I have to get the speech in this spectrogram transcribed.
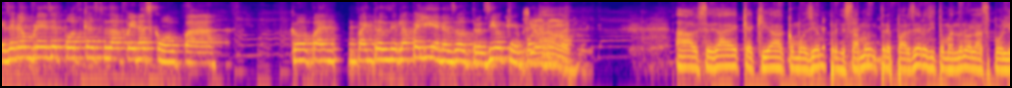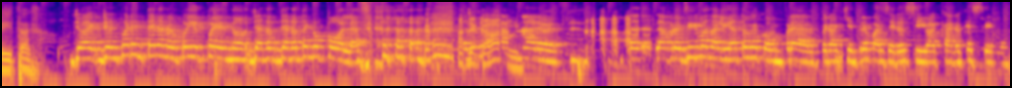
Ese nombre de ese podcast es apenas como para como para introducir la peli de nosotros, ¿sí o qué? ¿Sí o no? Ah, usted sabe que aquí, ah, como siempre, estamos entre parceros y tomándonos las politas. Yo, yo en cuarentena no he podido, pues no, ya no, ya no tengo polas. Se acabaron. La, la próxima salida toca comprar, pero aquí entre parceros sí, bacano que estemos.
